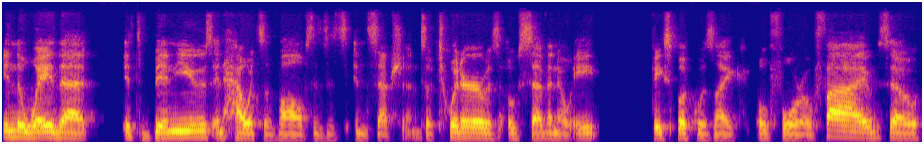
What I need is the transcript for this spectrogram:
in the way that it's been used and how it's evolved since its inception. So Twitter was 07, 08. Facebook was like 04, 05. So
